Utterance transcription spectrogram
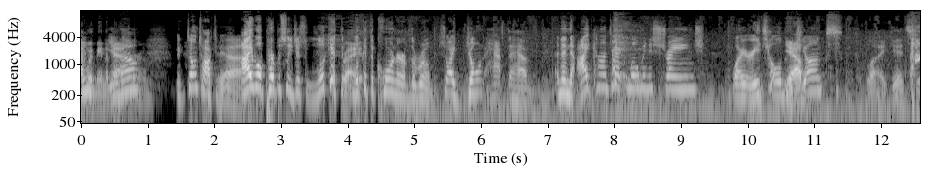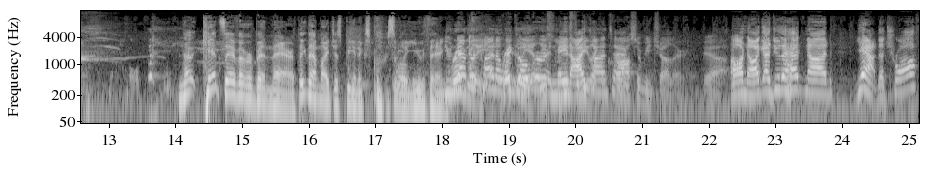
Erin, with me in the you know? Bathroom. Like, Don't talk to me. Yeah. I will purposely just look at the Right. look at the corner of the room, so I don't have to have. And then the eye contact moment is strange, while you're each holding Yep. junks. Like it's just. the whole thing. No, can't say I've ever been there. I think that might just be an exclusively you thing. You never kinda looked over and made eye be, like, contact? across from each other. Yeah. Oh no, I gotta do the head nod. Yeah, the trough.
